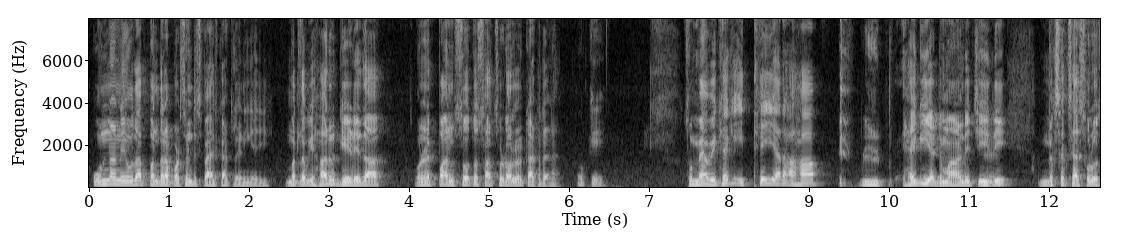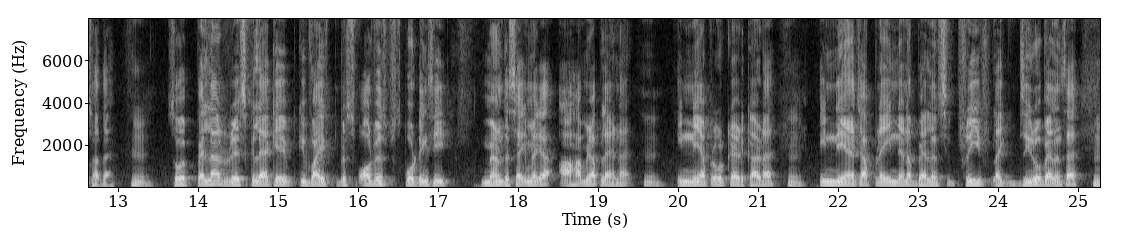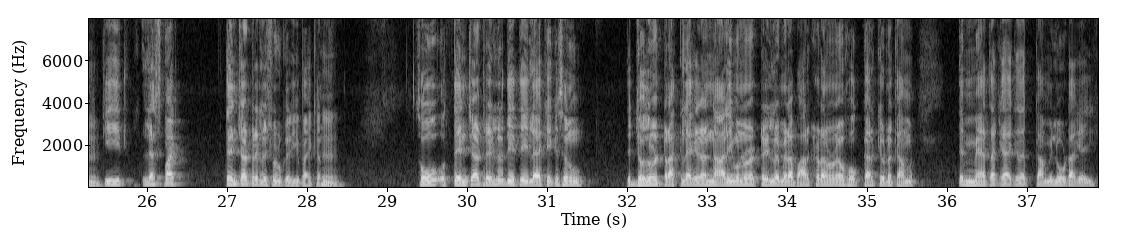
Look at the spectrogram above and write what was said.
ਉਹਨਾਂ ਨੇ ਉਹਦਾ 15% ਡਿਸਪੈਚ ਕੱਟ ਲੈਣੀ ਹੈ ਜੀ। ਮਤਲਬ ਕਿ ਹਰ ਗੇੜੇ ਦਾ ਉਹਨਾਂ ਨੇ 500 ਤੋਂ 700 ਡਾਲਰ ਕੱਟ ਲੈਣਾ। ਓਕੇ। ਸੋ ਮੈਂ ਵੇਖਿਆ ਕਿ ਇੱਥੇ ਯਾਰ ਆਹ ਹੈਗੀ ਆ ਡਿਮਾਂਡ ਇਹ ਚੀਜ਼ ਦੀ ਸਕਸੈਸਫੁਲ ਹੋ ਸਕਦਾ ਹੈ। ਹੂੰ। ਸੋ ਪਹਿਲਾਂ ਰਿਸਕ ਲੈ ਕੇ ਕਿ ਵਾਈਫ ਆਲਵੇਸ ਸਪੋਰਟਿੰਗ ਸੀ। ਮੈਂ ਉਹਨੂੰ ਦੱਸਿਆ ਕਿ ਮੈਂ ਕਿਹਾ ਆਹ ਮੇਰਾ ਪਲਾਨ ਹੈ। ਇੰਨੇ ਆਪਣੇ ਕੋਲ ਕ੍ਰੈਡਿਟ ਕਾਰਡ ਹੈ। ਇੰਨਿਆਂ ਚ ਆਪਣੇ ਇੰਨਾ ਨਾ balance free like zero balance ਹੈ ਕਿ ਲੈਟਸ ਬਾਈ ਤਿੰਨ ਚਾਰ ਟ੍ਰੇਲਰ ਸ਼ੁਰੂ ਕਰੀਏ ਬਾਈ ਕਰਨ ਸੋ ਉਹ ਤਿੰਨ ਚਾਰ ਟ੍ਰੇਲਰ ਦੇਤੇ ਲੈ ਕੇ ਕਿਸੇ ਨੂੰ ਤੇ ਜਦੋਂ ਉਹ ਟਰੱਕ ਲੈ ਕੇ ਜਾਣਾ ਨਾਲ ਹੀ ਉਹਨਾਂ ਨੇ ਟ੍ਰੇਲਰ ਮੇਰਾ ਬਾਹਰ ਖੜਾ ਉਹਨਾਂ ਨੇ ਹੁੱਕ ਕਰਕੇ ਉਹਨਾਂ ਕੰਮ ਤੇ ਮੈਂ ਤਾਂ ਕਿਹਾ ਕਿ ਕੰਮ ਹੀ ਲੋਟ ਆ ਗਿਆ ਜੀ।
